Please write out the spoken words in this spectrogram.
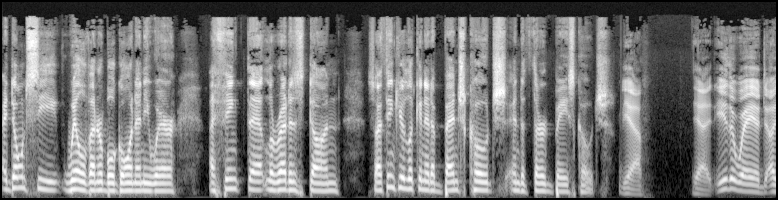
I don't see Will Venable going anywhere. I think that Loretta's done. So I think you're looking at a bench coach and a third base coach. Yeah. Yeah. Either way, uh,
